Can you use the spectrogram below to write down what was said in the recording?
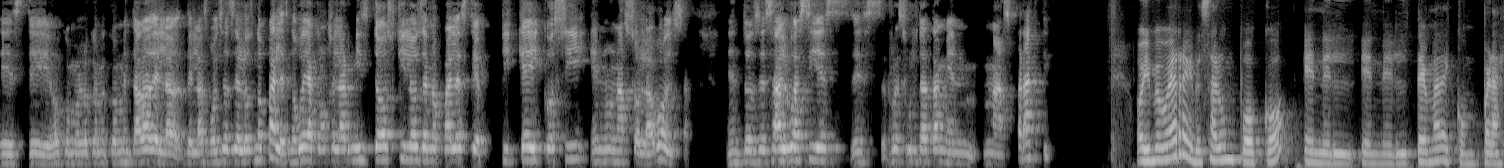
este, o como lo que me comentaba de, las bolsas de los nopales, no voy a congelar mis dos kilos de nopales que piqué y cocí en una sola bolsa. Entonces, algo así es, resulta también más práctico. Hoy me voy a regresar un poco en el, en el tema de comprar,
